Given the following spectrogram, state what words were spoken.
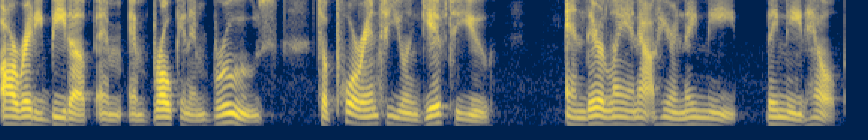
already beat up and, and broken and bruised to pour into you and give to you and they're laying out here and they need they need help.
